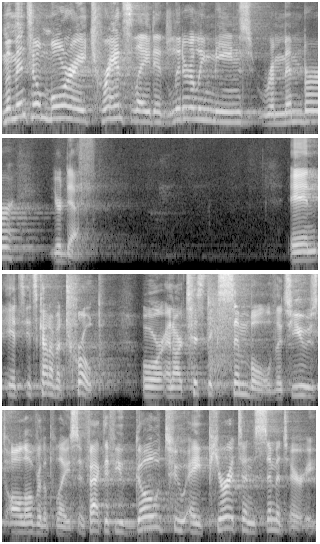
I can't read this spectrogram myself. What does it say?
Memento mori, translated, literally means remember your death. And it's, it's kind of a trope or an artistic symbol that's used all over the place. In fact, if you go to a Puritan cemetery,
